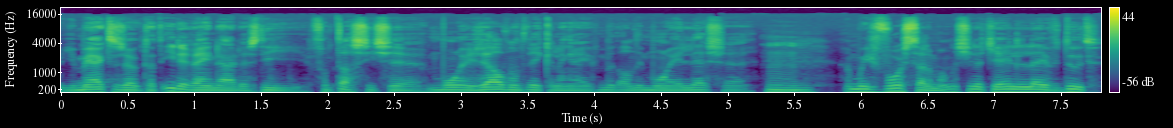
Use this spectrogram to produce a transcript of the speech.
je merkt dus ook dat iedereen daar dus die fantastische, mooie zelfontwikkeling heeft met al die mooie lessen. Mhm. Dan moet je je voorstellen, man, als je dat je hele leven doet,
